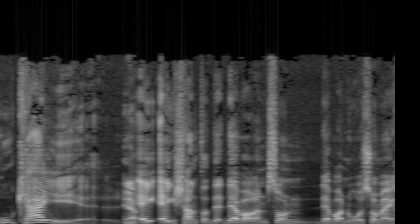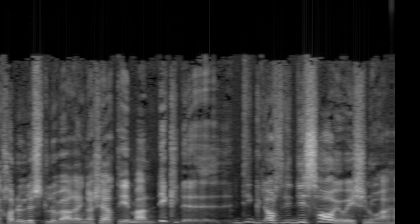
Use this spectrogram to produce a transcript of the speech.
OK. Ja. Jeg, jeg kjente at det, det var en sånn Det var noe som jeg hadde lyst til å være engasjert i, men de, de, altså, de, de sa jo ikke noe.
